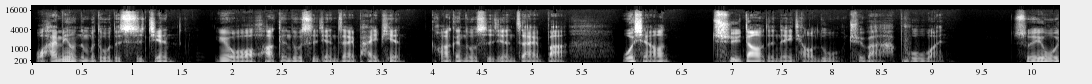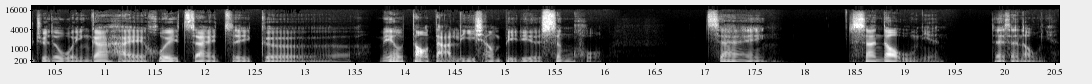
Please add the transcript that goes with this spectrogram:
我还没有那么多的时间，因为我要花更多时间在拍片，花更多时间在把我想要去到的那条路去把它铺完。所以我觉得我应该还会在这个没有到达理想比例的生活，在三到五年。在三到五年，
